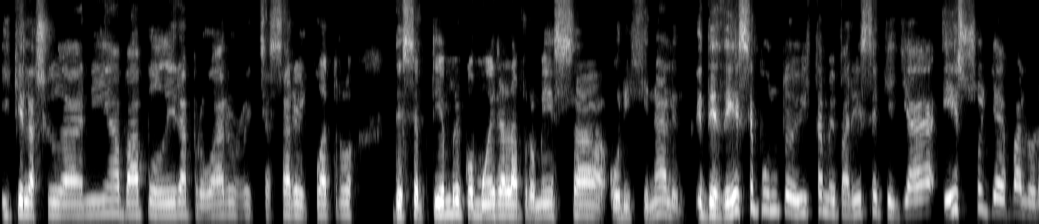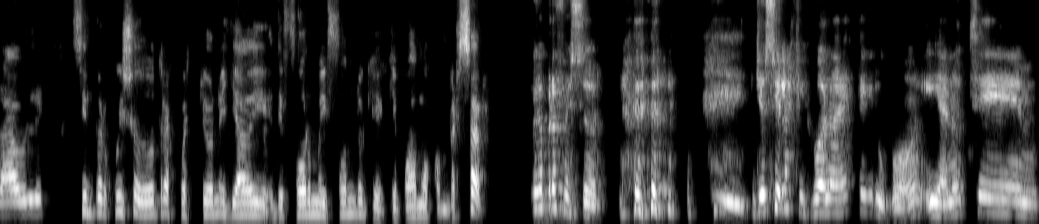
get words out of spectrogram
y que la ciudadanía va a poder aprobar o rechazar el 4 de septiembre como era la promesa original. Desde ese punto de vista me parece que ya eso ya es valorable sin perjuicio de otras cuestiones ya de, forma y fondo que, que podamos conversar. Oiga, profesor, yo soy la fijona de este grupo y anoche,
